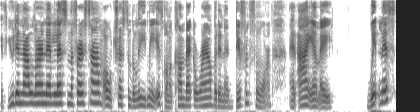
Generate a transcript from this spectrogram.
if you did not learn that lesson the first time, oh, trust and believe me, it's going to come back around, but in a different form. And I am a witness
